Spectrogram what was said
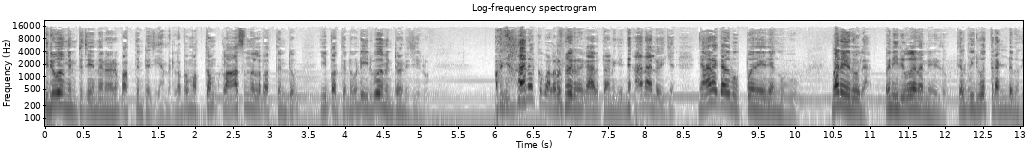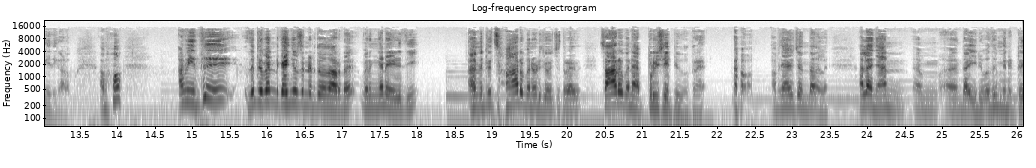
ഇരുപത് മിനിറ്റ് ചെയ്യുന്നതിന് പകരം പത്ത് മിനിറ്റ് ചെയ്യാൻ പറ്റില്ല. അപ്പോൾ മൊത്തം ക്ലാസ് എന്നുള്ള പത്ത് മിനിറ്റും ഈ പത്ത് മിനിറ്റും കൂടി ഇരുപത് മിനിറ്റ് അവന് ചെയ്യുള്ളൂ. അപ്പോൾ ഞാനൊക്കെ വളർന്നു വരുന്ന കാലത്താണെങ്കിൽ ഞാൻ ആലോചിക്കാം. ഞാനൊക്കെ അത് മുപ്പത് എഴുതി അങ്ങ് പോകും ഇവൻ എഴുതൂല. ഇവൻ ഇരുപത് തന്നെ എഴുതും. ചിലപ്പോൾ ഇരുപത്തിരണ്ട് എന്നൊക്കെ എഴുതി കാണും അപ്പോൾ അപ്പോൾ ഇത് എന്നിട്ട് ഇവൻ കഴിഞ്ഞ ദിവസം എന്റെ അടുത്ത് വന്ന് പറഞ്ഞ് ഇവൻ ഇങ്ങനെ എഴുതി എന്നിട്ട് സാറ് ഇവനോട് ചോദിച്ചു ഇത്ര സാറ് ഇവനെ അപ്രീഷിയേറ്റ് ചെയ്തു ഇത്രേ. അപ്പോൾ ഞാൻ ചോദിച്ചു എന്താണെന്നുള്ളത് അല്ല ഞാൻ എന്താ ഇരുപത് മിനിറ്റ്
